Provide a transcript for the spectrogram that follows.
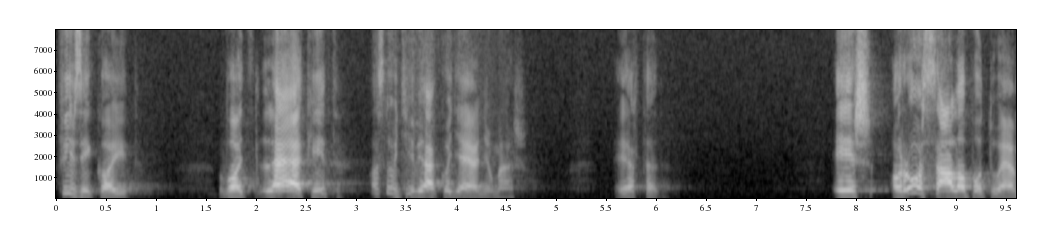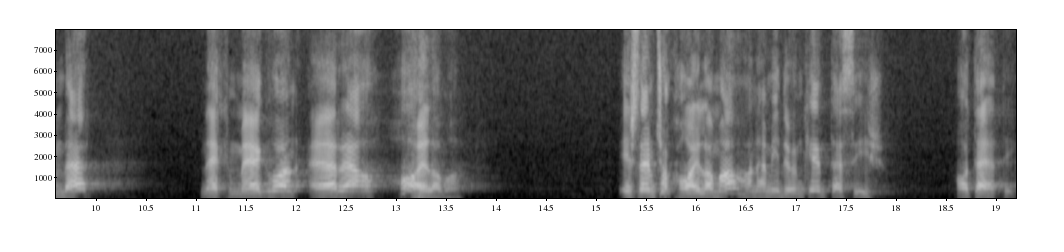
fizikait, vagy lelkit, azt úgy hívják, hogy elnyomás. Érted? És a rossz állapotú embernek megvan erre a hajlama. És nem csak hajlama, hanem időnként teszi is, ha teheti.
